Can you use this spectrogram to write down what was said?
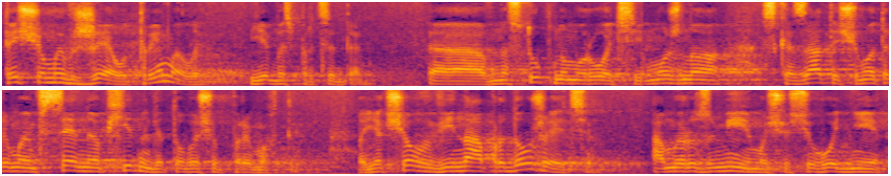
Те, що ми вже отримали, є безпрецедентним. Е, в наступному році можна сказати, що ми отримаємо все необхідне для того, щоб перемогти. Якщо війна продовжується, а ми розуміємо, що сьогодні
